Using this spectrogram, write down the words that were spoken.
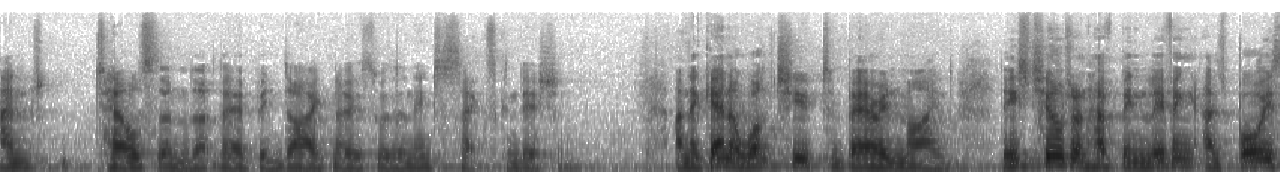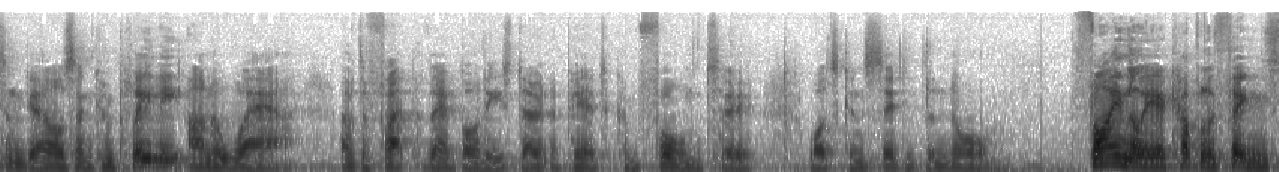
and tells them that they've been diagnosed with an intersex condition. And again, I want you to bear in mind these children have been living as boys and girls and completely unaware of the fact that their bodies don't appear to conform to what's considered the norm. Finally, a couple of things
